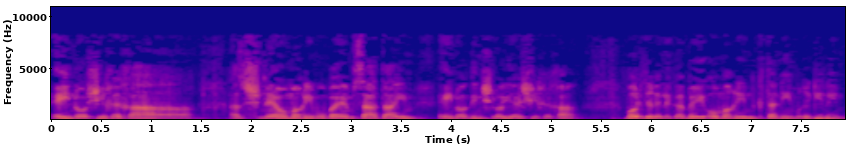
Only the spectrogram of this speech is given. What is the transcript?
אינו שכחה, אז שני עומרים ובהם סעתיים, אינו דין שלא יהיה שכחה? בואו תראה, לגבי עומרים קטנים, רגילים,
